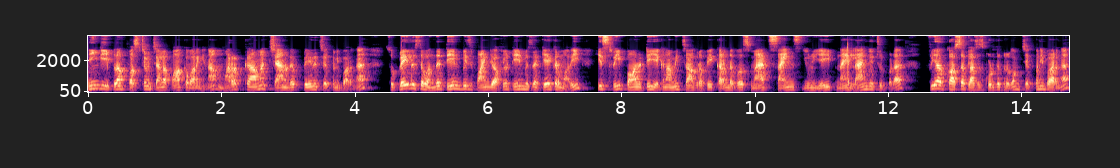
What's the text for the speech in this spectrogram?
நீங்க இப்பதான் ஃபர்ஸ்ட் டைம் சேனலை பார்க்க வரீங்கன்னா மறக்காம சேனலோட பிளேலிஸ்ட் செக் பண்ணி பாருங்க. ஸோ பிளேலிஸ்ட்டை வந்து டிஎன்பிசி பாயிண்ட் ஆஃப் வியூ டிஎன்பிசியில் கேட்குற மாதிரி history polity economic geography current affairs maths science unit eight nine language உட்பட ஃப்ரீ ஆஃப் காஸ்ட்டாக கிளாஸஸ் கொடுத்துட்ருக்கோம். செக் பண்ணி பாருங்கள்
